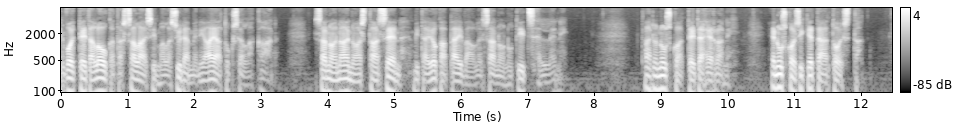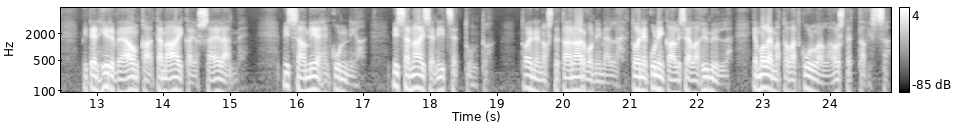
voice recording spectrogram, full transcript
En voi teitä loukata salaisimmalla sydämeni ajatuksellakaan. Sanoin ainoastaan sen, mitä joka päivä olen sanonut itselleni. Tahdon uskoa teitä, herrani. En uskoisi ketään toista. Miten hirveä onkaan tämä aika, jossa elämme. Missä on miehen kunnia? Missä naisen itsetunto? Toinen ostetaan arvonimellä, toinen kuninkaallisella hymyllä, ja molemmat ovat kullalla ostettavissa.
